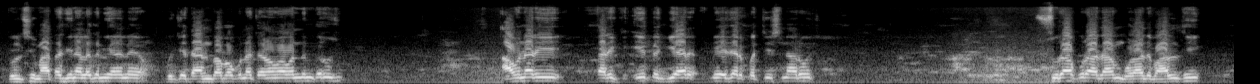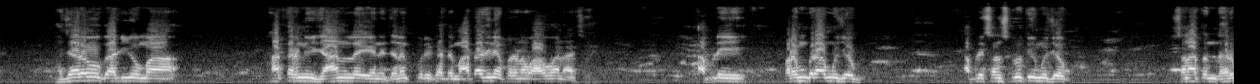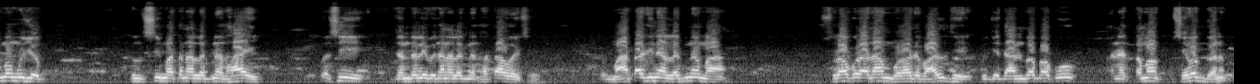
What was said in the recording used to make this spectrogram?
તુલસી માતાજીના લગનિયા લઈને પૂજ્ય દાનબા બાપુના ચરણોમાં વંદન કરું છું. આવનારી તારીખ એક અગિયાર બે હજાર પચીસના રોજ સુરાપુરા ધામ ભોળાદ ભાલથી હજારો ગાડીઓમાં ઠાકરની જાન લઈ અને જનકપુરી ખાતે માતાજીને પરણવા આવવાના છે. આપણી પરંપરા મુજબ, આપણી સંસ્કૃતિ મુજબ, સનાતન ધર્મ મુજબ તુલસી માતાના લગ્ન થાય, પછી જનરલી બધાના લગ્ન થતા હોય છે. તો માતાજીના લગ્નમાં સુરાપુરા ધામ ભોળાદેવ ભાલથી પૂજ્ય દાનબા બાપુ અને તમામ સેવકગણ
